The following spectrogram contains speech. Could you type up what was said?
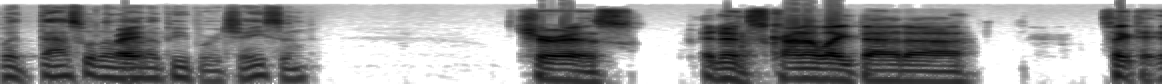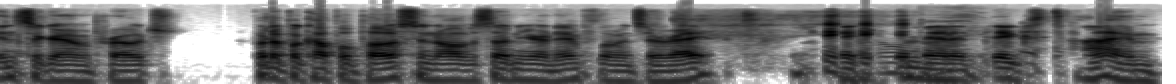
but that's what a right. lot of people are chasing. Sure is. And it's kind of like that. Uh, it's like the Instagram approach. Put up a couple posts and all of a sudden you're an influencer, right? man, it takes time.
